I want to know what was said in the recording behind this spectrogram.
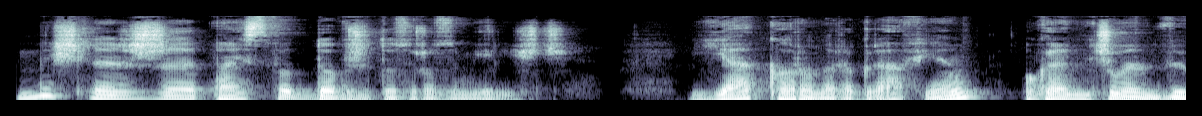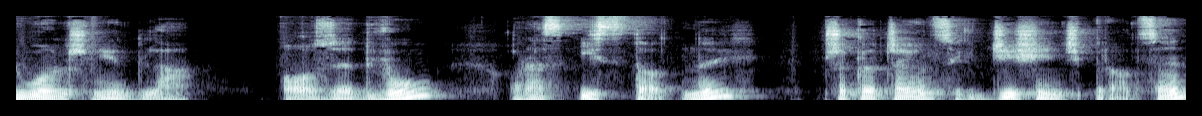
Myślę, że Państwo dobrze to zrozumieliście. Ja koronarografię ograniczyłem wyłącznie dla OZW oraz istotnych, przekraczających 10%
